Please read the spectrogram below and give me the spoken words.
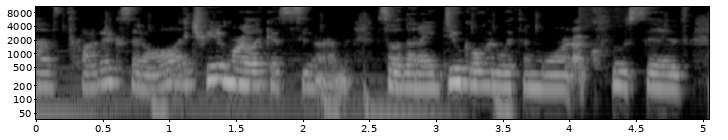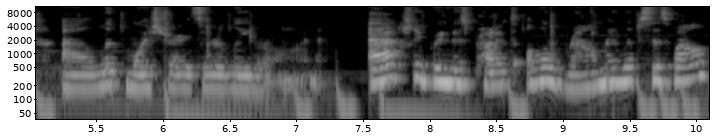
of products at all. I treat it more like a serum, so then I do go in with a more occlusive uh, lip moisturizer later on. I actually bring this product all around my lips as well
